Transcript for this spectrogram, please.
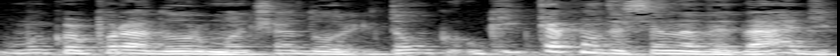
Uma incorporadora, um manteador. Então, o que está acontecendo na verdade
